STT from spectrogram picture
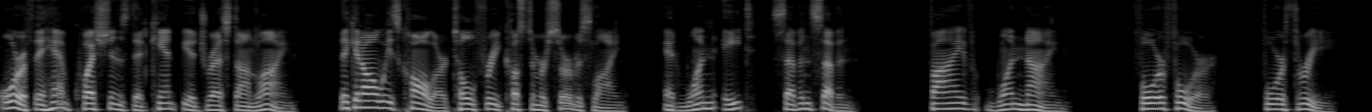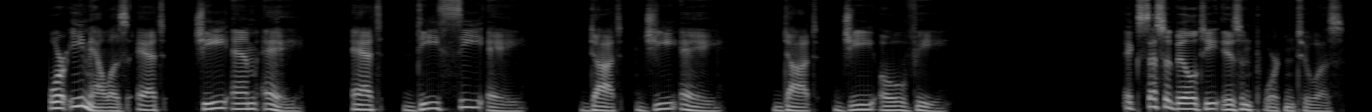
Or if they have questions that can't be addressed online, they can always call our toll free customer service line at 1 877 519 4443 or email us at gma at dca www.ga.gov. Accessibility is important to us.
